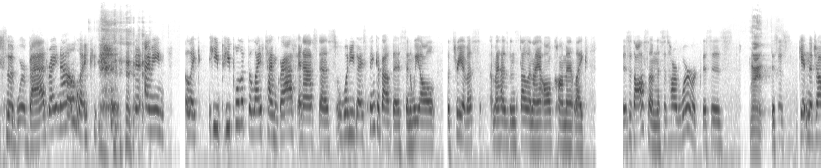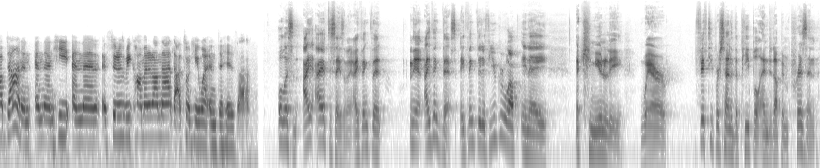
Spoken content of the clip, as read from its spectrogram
So we're bad right now? Like, I mean, like he he pulled up the lifetime graph and asked us, "What do you guys think about this?" And we all, the three of us, my husband Stella and I, all comment like, "This is awesome. This is hard work. This is Right. this is getting the job done." And and then he and then as soon as we commented on that, that's when he went into his. uh Well, listen, I, I have to say something. I think that I think this. I think that if you grew up in a a community where 50% of the people ended up in prison,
